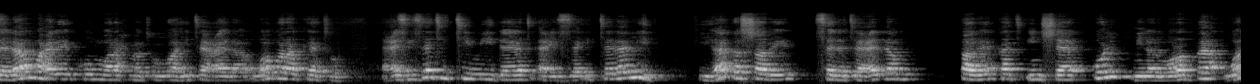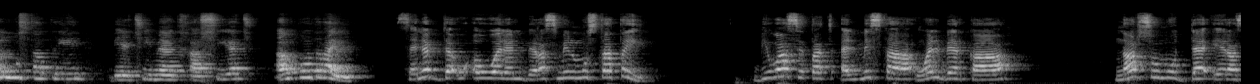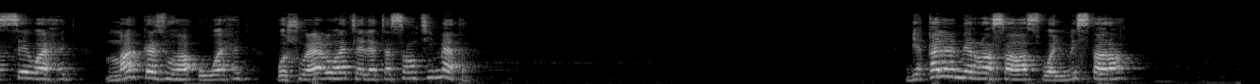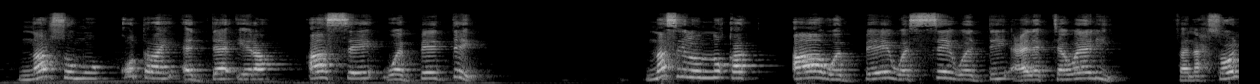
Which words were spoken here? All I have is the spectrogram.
السلام عليكم ورحمة الله تعالى وبركاته. عزيزاتي التلميذات أعزائي التلاميذ في هذا الشريط سنتعلم طريقة إنشاء كل من المربع والمستطيل باعتماد خاصية القطرين سنبدأ أولا برسم المستطيل. بواسطة المسطرة والبركار نرسم الدائرة C1 مركزها O1 وشعاعها 3 سنتيمتر. بقلم الرصاص والمسطرة نرسم قطري الدائرة AC و BD نصل النقط A و B و C و D على التوالي فنحصل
